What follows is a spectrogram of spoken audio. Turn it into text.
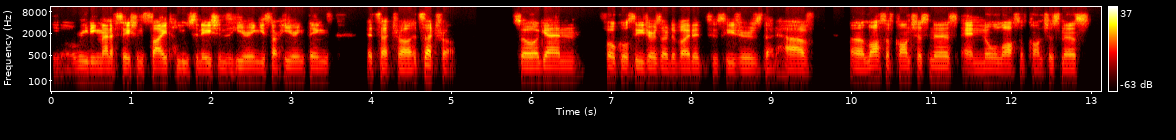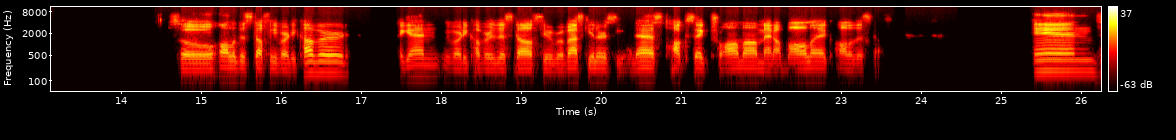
you know, reading manifestations, sight, hallucinations, hearing, you start hearing things, etc., etc. So again, focal seizures are divided to seizures that have uh, loss of consciousness and no loss of consciousness. So all of this stuff we've already covered. Again, we've already covered this stuff, cerebrovascular, CNS, toxic, trauma, metabolic, all of this stuff. And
